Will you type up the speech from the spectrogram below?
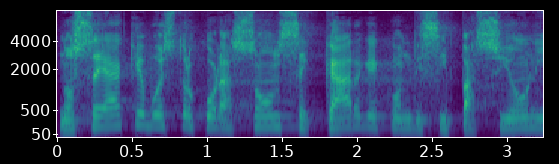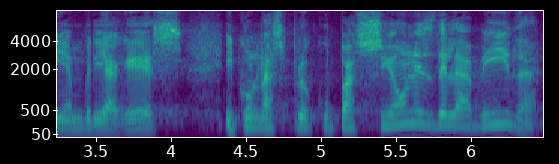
No sea que vuestro corazón se cargue con disipación y embriaguez y con las preocupaciones de la vida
